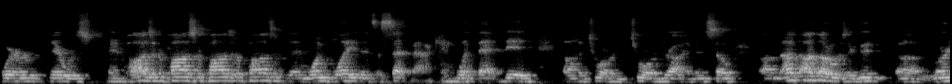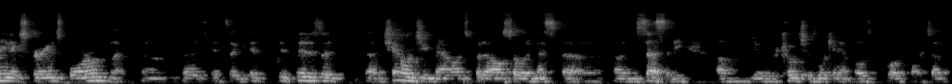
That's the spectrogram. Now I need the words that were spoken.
where there was man positive positive positive positive then one play that's a setback and what that did uh, to our to our drive and so um, I, I, thought it was a good uh, learning experience for them but um, it's, it's a it, it is a a challenging balance, but also a, uh, a necessity. Um, you know, with coaches looking at both both parts of it.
